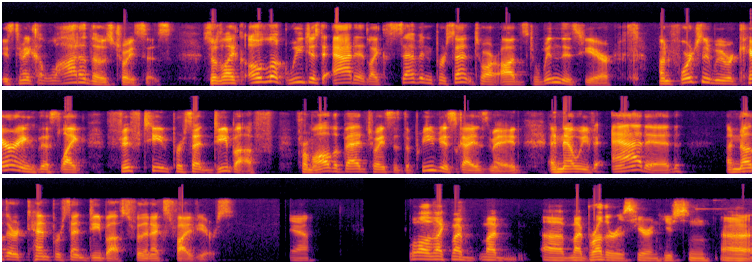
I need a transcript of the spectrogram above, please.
is to make a lot of those choices. So, like, oh, look, we just added like 7% to our odds to win this year. Unfortunately, we were carrying this like 15% debuff from all the bad choices the previous guys made, and now we've added another 10% debuffs for the next five years. Yeah. Well, like my my uh, my brother is here in Houston, uh,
